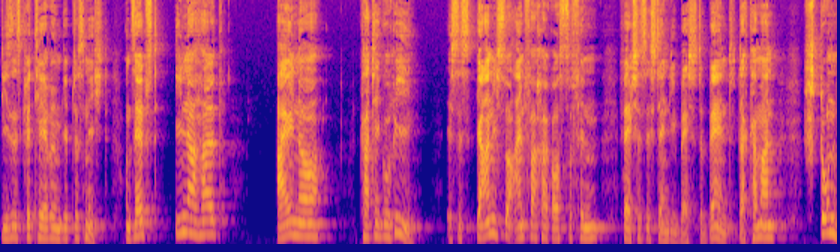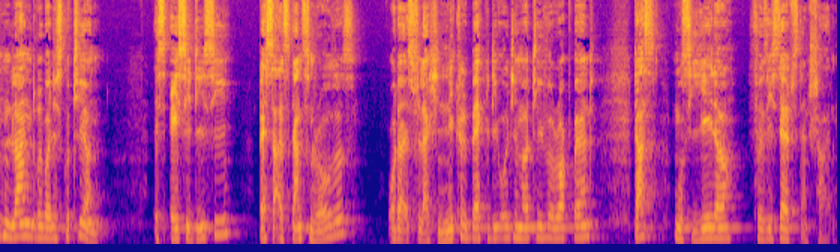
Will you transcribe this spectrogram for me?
dieses Kriterium gibt es nicht. Und selbst innerhalb einer Kategorie ist es gar nicht so einfach herauszufinden, welches ist denn die beste Band. Da kann man stundenlang drüber diskutieren. Ist ACDC besser als Guns N' Roses? Oder ist vielleicht Nickelback die ultimative Rockband? Das muss jeder für sich selbst entscheiden.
